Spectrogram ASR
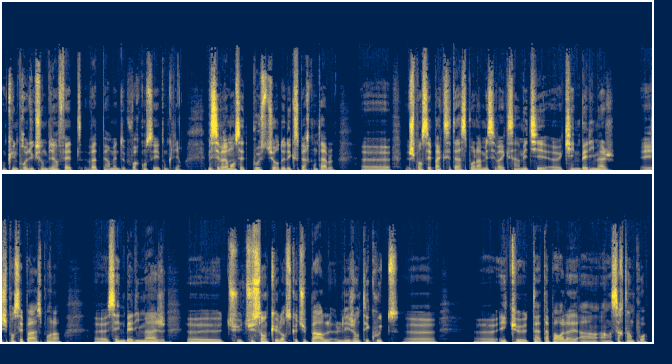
Donc une production bien faite va te permettre de pouvoir conseiller ton client. Mais c'est vraiment cette posture de l'expert comptable. Euh, je pensais pas que c'était à ce point-là, mais c'est vrai que c'est un métier euh, qui a une belle image. Et je pensais pas à ce point-là. Euh, c'est une belle image. Euh, tu, tu sens que lorsque tu parles, les gens t'écoutent et que ta, ta parole a un certain poids.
